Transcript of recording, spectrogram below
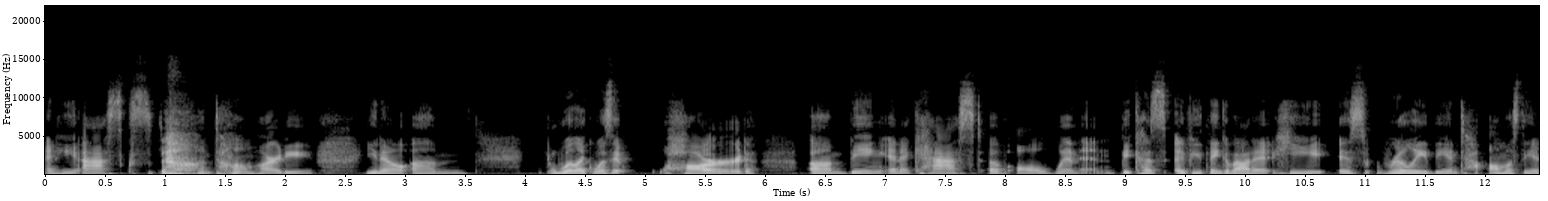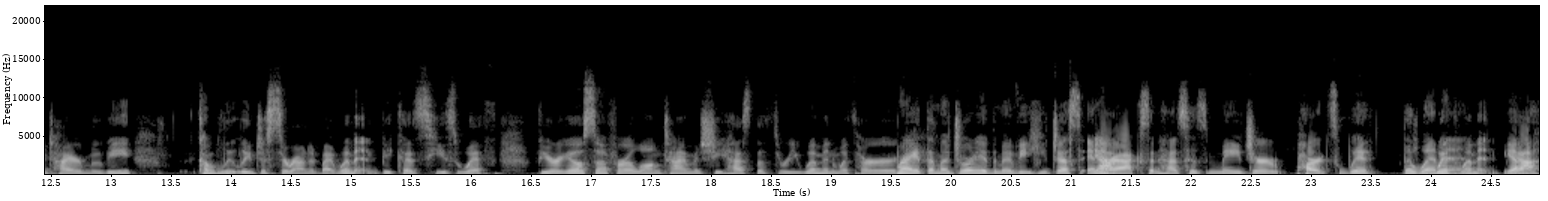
and he asks Tom Hardy, you know, um, well, like, was it hard um, being in a cast of all women? Because if you think about it, he is really the entire, almost the entire movie completely just surrounded by women because he's with Furiosa for a long time and she has the three women with her right. The majority of the movie, he just Yeah. interacts and has his major parts with the women. with women. Yeah.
